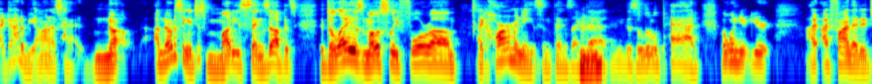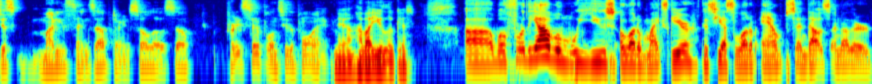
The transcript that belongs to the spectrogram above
I got to be honest, ha- no. I'm noticing it just muddies things up. It's the delay is mostly for um, like harmonies and things like Mhm. that. And there's a little pad, but when you're, you're I, I find that it just muddies things up during solos. So pretty simple and to the point. Yeah. How about you, Lucas? Uh, well, for the album, we use a lot of Mike's gear because he has a lot of amps, and that was another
